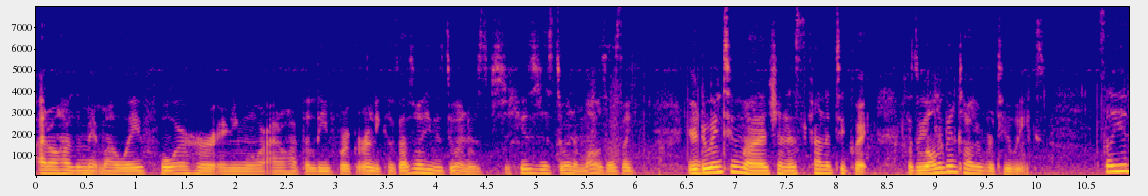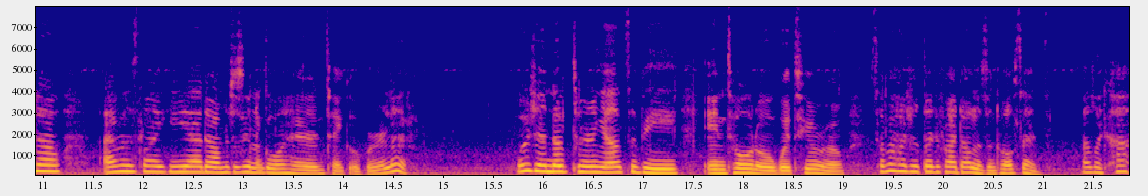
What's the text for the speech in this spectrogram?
I don't have to make my way for her anymore. I don't have to leave work early because that's what he was doing. It was he was just doing the most. I was like, you're doing too much and it's kind of too quick because we only been talking for two weeks. So you know, I was like, yeah, no, I'm just gonna go ahead and take Uber or Lyft, which ended up turning out to be in total with Turo seven hundred thirty-five dollars and twelve cents. I was like, huh,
